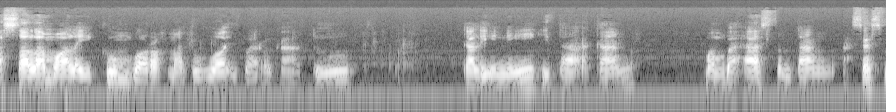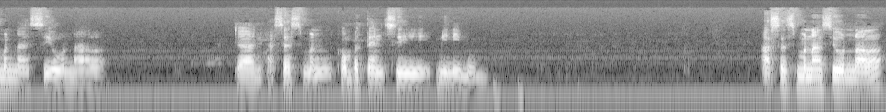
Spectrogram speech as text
Assalamualaikum warahmatullahi wabarakatuh. Kali ini kita akan membahas tentang asesmen nasional dan asesmen kompetensi minimum. Asesmen nasional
